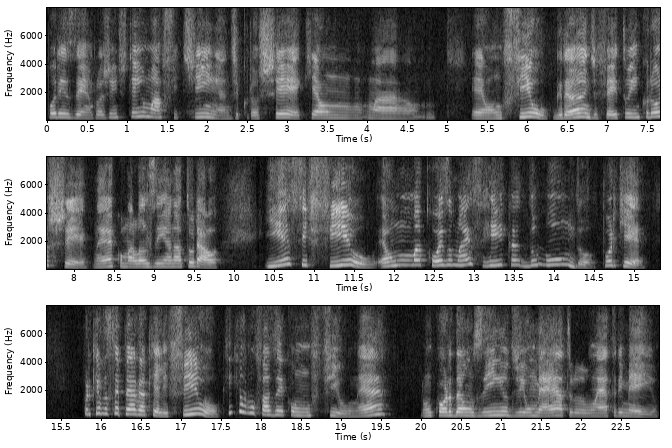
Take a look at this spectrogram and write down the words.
por exemplo, a gente tem uma fitinha de crochê, que é um, uma, é um fio grande feito em crochê, né, com uma lãzinha natural. E esse fio é uma coisa mais rica do mundo. Por quê? Porque você pega aquele fio, o que, que eu vou fazer com um fio, né? Um cordãozinho de um metro, um metro e meio.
